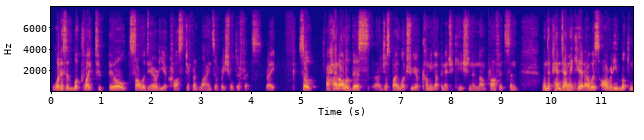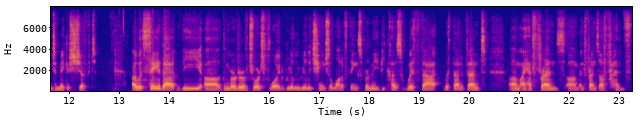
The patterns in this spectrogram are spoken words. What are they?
what does it look like to build solidarity across different lines of racial difference, right? So I had all of this uh, just by luxury of coming up in education and nonprofits. And when the pandemic hit, I was already looking to make a shift. I would say that the uh, the murder of George Floyd really, really changed a lot of things for me because with that with that event, um, I had friends um, and friends of friends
